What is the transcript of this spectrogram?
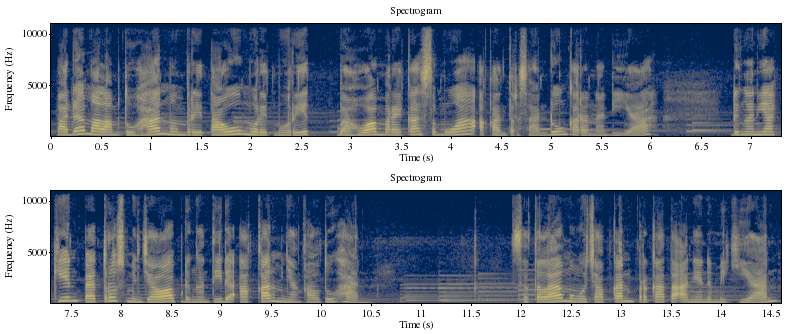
Pada malam Tuhan memberitahu murid-murid bahwa mereka semua akan tersandung karena dia, dengan yakin, Petrus menjawab dengan tidak akan menyangkal Tuhan. Setelah mengucapkan perkataan yang demikian,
